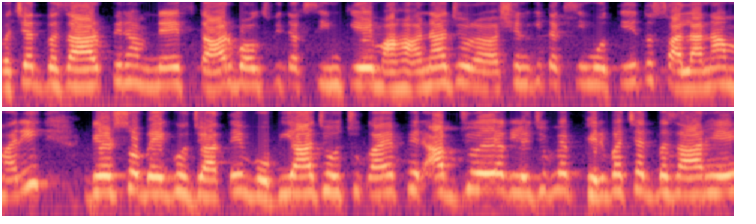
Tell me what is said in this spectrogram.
बचत बाज़ार, फिर हमने इफ्तार बॉक्स भी तकसीम किए, माहाना जो राशन की तकसीम होती है तो सालाना हमारी डेढ़ सौ बैग हो जाते हैं, वो भी आज हो चुका है। फिर अब जो है अगले जुम्मे फिर बचत बाज़ार है,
